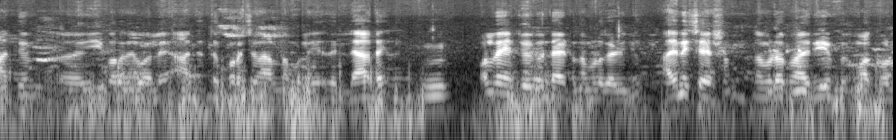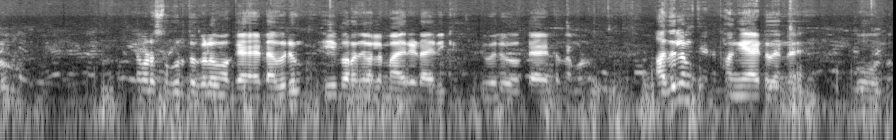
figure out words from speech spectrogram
ആദ്യം ഈ പറഞ്ഞ പോലെ ആദ്യത്തെ കുറച്ച് നാൾ നമ്മൾ ഇതില്ലാതെ വളരെ എൻജോയ്മെന്റ് ആയിട്ട് നമ്മൾ കഴിഞ്ഞു. അതിനുശേഷം നമ്മുടെ ഭാര്യയും മക്കളും നമ്മുടെ സുഹൃത്തുക്കളും ഒക്കെ ആയിട്ട് അവരും ഈ പറഞ്ഞ പോലെ മാരീഡ് ആയിരിക്കും. ഇവരും ഒക്കെ ആയിട്ട് നമ്മൾ അതിലും ഭംഗിയായിട്ട് തന്നെ പോകുന്നു.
